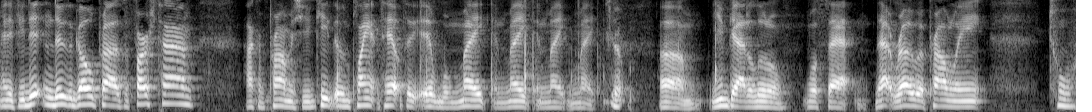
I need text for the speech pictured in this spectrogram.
And if you didn't do the gold prize the first time, I can promise you, keep those plants healthy, it will make and make and make and make. Yep. Um, you've got a little, what's that? That row probably ain't tw-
